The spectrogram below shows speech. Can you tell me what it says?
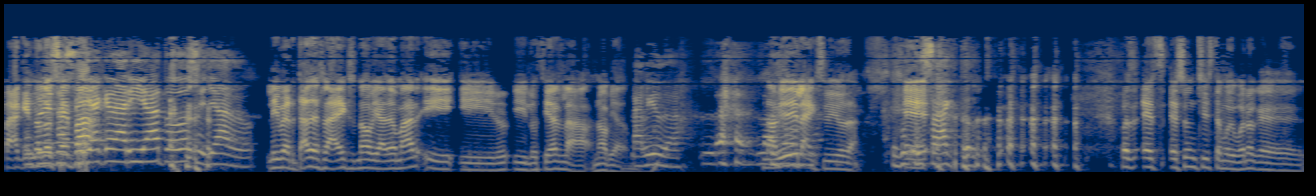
Para quien no lo sepa, así ya quedaría todo sellado. Libertad es la ex novia de Omar y, y, y Lucía es la novia de Omar. La viuda. La, La viuda y la ex viuda. Exacto. Pues es, es un chiste muy bueno que,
